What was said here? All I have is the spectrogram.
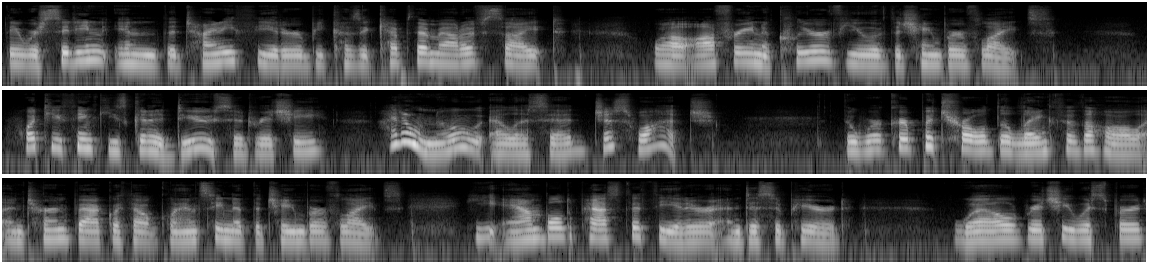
They were sitting in the tiny theater because it kept them out of sight while offering a clear view of the Chamber of Lights. What do you think he's going to do? said Richie. I don't know, Ella said. Just watch. The worker patrolled the length of the hall and turned back without glancing at the Chamber of Lights. He ambled past the theater and disappeared. Well, Richie whispered,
